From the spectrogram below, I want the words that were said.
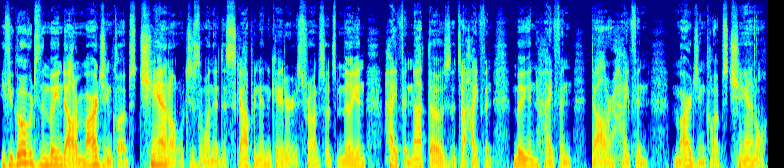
if you go over to the Million Dollar Margin Club's channel, which is the one that the scalping indicator is from, so it's million hyphen, not those, it's a hyphen, million hyphen dollar hyphen margin club's channel.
